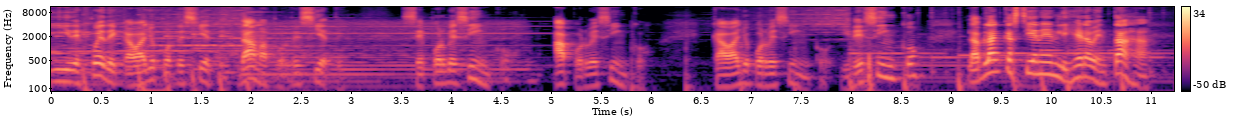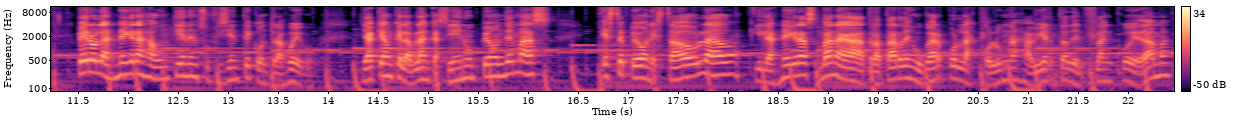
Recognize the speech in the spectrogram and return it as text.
y después de caballo por D7, dama por D7, C por B5, A por B5, caballo por B5 y D5, las blancas tienen ligera ventaja, pero las negras aún tienen suficiente contrajuego, ya que aunque las blancas tienen un peón de más, este peón está doblado y las negras van a tratar de jugar por las columnas abiertas del flanco de dama,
